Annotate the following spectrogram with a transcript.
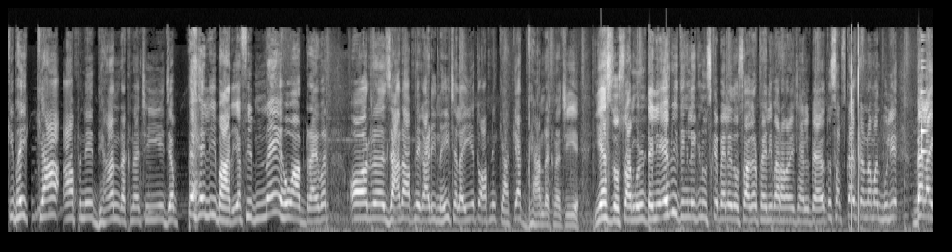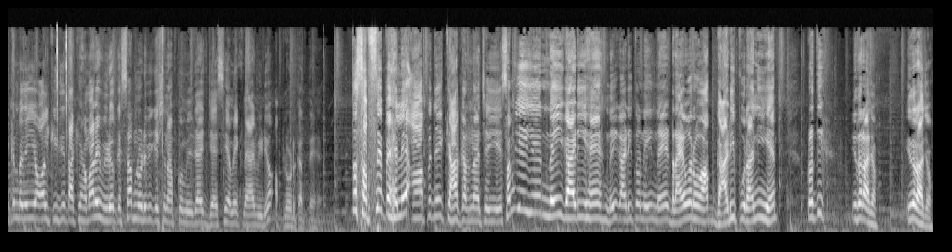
कि भाई, क्या आपने ध्यान रखना चाहिए जब पहली बार या फिर नए हो आप ड्राइवर और ज़्यादा आपने गाड़ी नहीं चलाई है तो आपने क्या क्या ध्यान रखना चाहिए? यस दोस्तों I am going to tell you everything लेकिन उसके पहले दोस्तों, अगर पहली बार हमारे चैनल पे आए हो तो सब्सक्राइब करना मत भूलिए। बेल आइकन बजाइए ऑल कीजिए, ताकि हमारे वीडियो के सब नोटिफिकेशन आपको मिल जाए, जैसे हम एक नया वीडियो अपलोड करते हैं। तो सबसे पहले आपने क्या करना चाहिए? समझिए, ये नई गाड़ी है, नई गाड़ी तो नहीं, नए ड्राइवर हो आप, गाड़ी पुरानी है। प्रतीक, इधर आ जाओ, इधर आ जाओ।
